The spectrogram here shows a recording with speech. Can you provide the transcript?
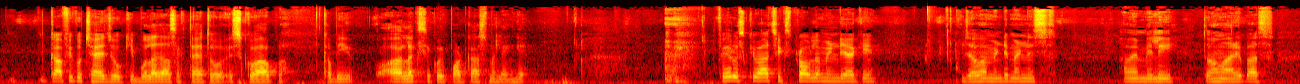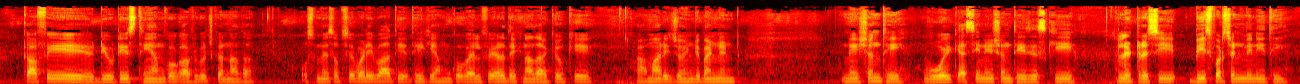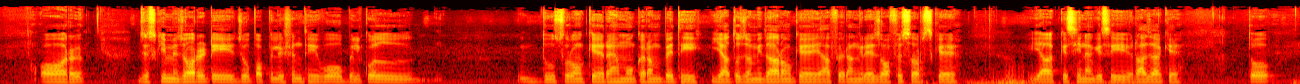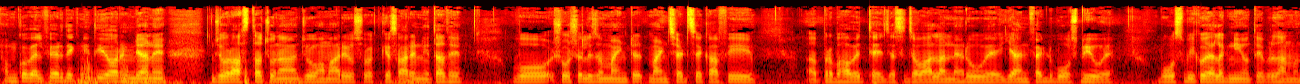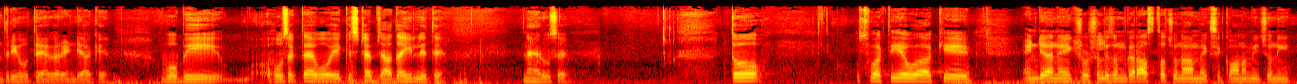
काफ़ी कुछ है जो कि बोला जा सकता है तो इसको आप कभी अलग से कोई पॉडकास्ट में लेंगे। फिर उसके बाद सिक्स प्रॉब्लम इंडिया की। जब हम इंडिपेंडेंस हमें मिली तो हमारे पास काफ़ी ड्यूटीज़ थी, हमको काफ़ी कुछ करना था। उसमें सबसे बड़ी बात ये थी कि हमको वेलफेयर देखना था क्योंकि हमारी जो इंडिपेंडेंट नेशन थी, वो एक ऐसी नेशन थी जिसकी लिटरेसी बीस परसेंट भी नहीं थी और जिसकी मेजॉरिटी जो पॉपुलेशन थी, वो बिल्कुल दूसरों के रहमो करम पे थी, या तो ज़मींदारों के, या फिर अंग्रेज़ ऑफिसर्स के, या किसी ना किसी राजा के। तो हमको वेलफेयर देखनी थी और इंडिया ने जो रास्ता चुना, जो हमारे उस वक्त के सारे नेता थे वो सोशलिज्म माइंड, माइंडसेट से काफ़ी प्रभावित थे। जैसे जवाहरलाल नेहरू हुए, या इनफैक्ट बोस भी हुए। बोस भी कोई अलग नहीं होते, प्रधानमंत्री होते अगर इंडिया के। वो भी, हो सकता है वो एक स्टेप ज़्यादा ही लेते नेहरू से। तो उस वक्त ये हुआ कि इंडिया ने एक सोशलिज्म का रास्ता चुना मिक्स इकोनॉमी चुनी।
